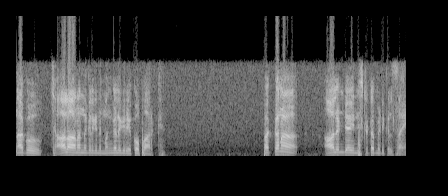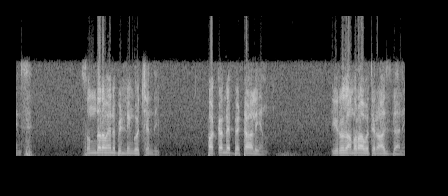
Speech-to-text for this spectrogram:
నాకు చాలా ఆనందం కలిగింది. Mangalagiri eco park. పక్కన all India institute of medical science. సుందరమైన బిల్డింగ్ వచ్చింది. పక్కనే బెటాలియన్. ఈరోజు అమరావతి రాజధాని.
